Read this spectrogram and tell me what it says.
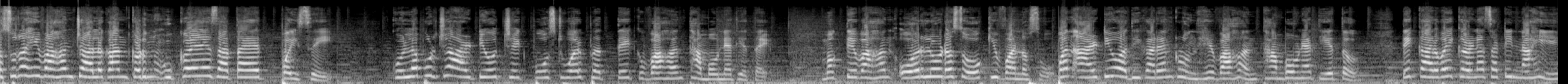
असूनही वाहन चालकांकडून उकळले जात आहेत पैसे. कोल्हापूरच्या आरटीओ चेक चेकपोस्टवर प्रत्येक वाहन थांबवण्यात येत आहे मग ते वाहन ओव्हरलोड असो किंवा नसो पण आरटीओ अधिकाऱ्यांकडून हे वाहन थांबवण्यात येतं. ते कारवाई करण्यासाठी नाही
